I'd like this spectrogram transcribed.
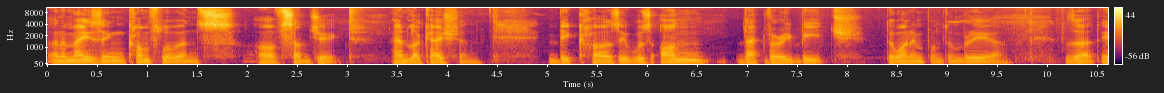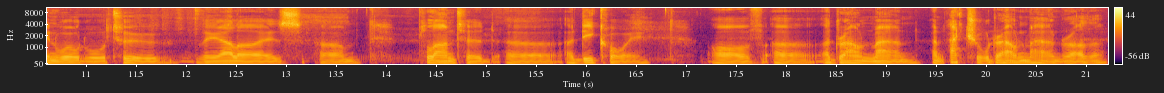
an amazing confluence of subject and location because it was on that very beach, the one in Punta Umbría, that in World War II, the Allies um, planted uh, a decoy of uh, a drowned man, an actual drowned man, rather.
